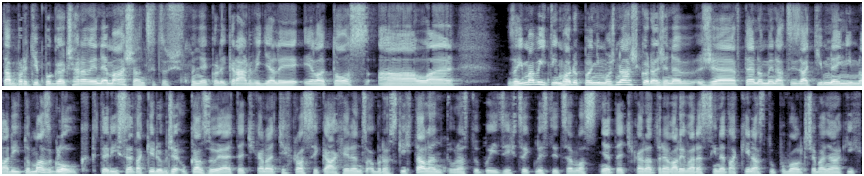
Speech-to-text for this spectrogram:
Tam proti Pogačarovi nemá šanci, což jsme několikrát viděli i letos, ale Zajímavý tým ho doplní možná škoda, že, ne, že v té nominaci zatím není mladý Tomas Glouk, který se taky dobře ukazuje teďka na těch klasikách, jeden z obrovských talentů nastupujících v cyklistice, vlastně teďka na Trevali Varesine taky nastupoval třeba nějakých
